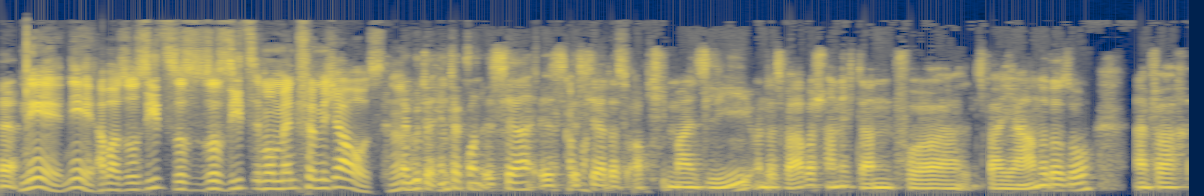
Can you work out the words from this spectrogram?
Ja. Nee, nee, aber so sieht's so, so sieht's im Moment für mich aus. Ne? Na gut, der Hintergrund ist ja, ist, ist ja, dass Optimizely, und das war wahrscheinlich dann vor zwei Jahren oder so, einfach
